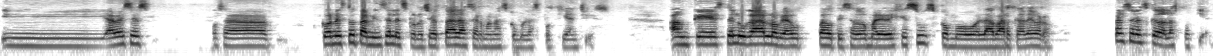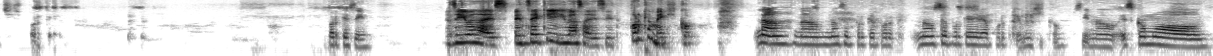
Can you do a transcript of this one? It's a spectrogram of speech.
Y a veces, o sea, con esto también se les conoció a todas las hermanas como las Poquianchis. Aunque este lugar lo había bautizado María de Jesús como la Barca de Oro. Pero se les quedó las Poquianchis, porque. Porque sí. Pensé, que ibas a decir, ¿por qué México? No, no, no sé por qué, no sé por qué diría por qué México, sino es como,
